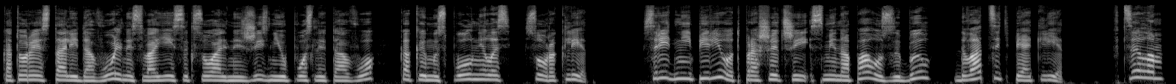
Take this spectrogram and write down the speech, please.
которые стали довольны своей сексуальной жизнью после того, как им исполнилось 40 лет. Средний период, прошедший с менопаузы, был 25 лет. В целом,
